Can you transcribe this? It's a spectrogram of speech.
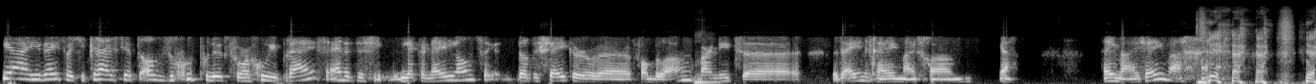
Ja, je weet wat je krijgt. Je hebt altijd een goed product voor een goede prijs. En het is lekker Nederlands. Dat is zeker uh, van belang. Maar niet uh, het enige HEMA is gewoon... HEMA is HEMA. Ja, ja.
